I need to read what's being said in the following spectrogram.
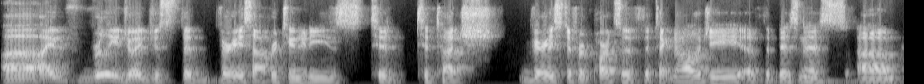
Uh, I've really enjoyed just the various opportunities to to touch various different parts of the technology of the business. Um,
